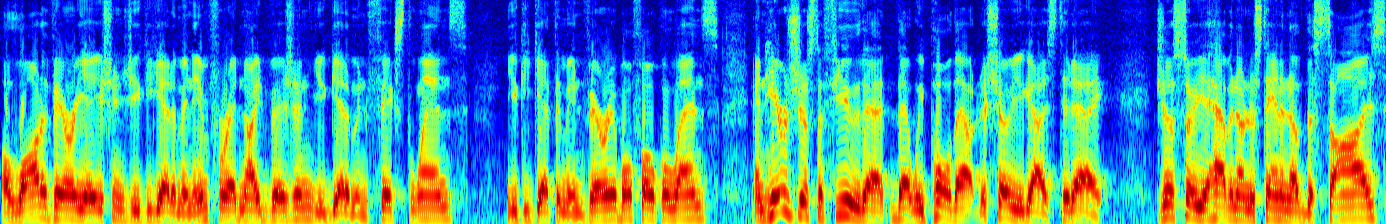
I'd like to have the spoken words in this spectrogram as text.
a lot of variations. You could get them in infrared night vision, you get them in fixed lens, you could get them in variable focal lens. And here's just a few that, that we pulled out to show you guys today, just so you have an understanding of the size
